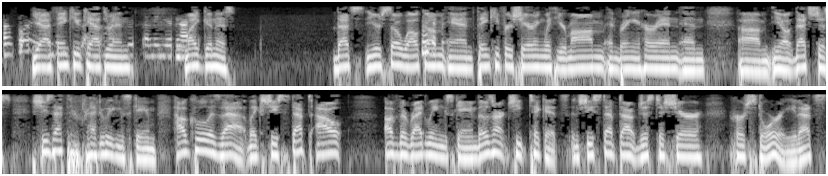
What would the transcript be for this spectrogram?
Of course. Yeah, thank you, Catherine. for sending your My goodness. That's you're so welcome, and thank you for sharing with your mom and bringing her in. And um, you know, that's just she's at the Red Wings game. How cool is that? Like she stepped out of the Red Wings game. Those aren't cheap tickets, and she stepped out just to share her story. That's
